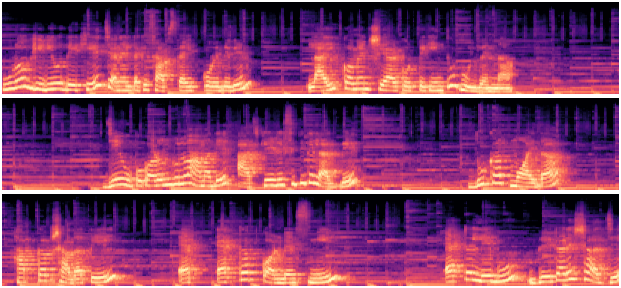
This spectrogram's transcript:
পুরো ভিডিও দেখে চ্যানেলটাকে সাবস্ক্রাইব করে দেবেন। লাইক কমেন্ট শেয়ার করতে কিন্তু ভুলবেন না। যে উপকরণগুলো আমাদের আজকের রেসিপিতে লাগবে দু কাপ ময়দা, হাফ কাপ সাদা তেল, এক এক কাপ কনডেন্স মিল্ক একটা লেবু গ্রেটারের সাহায্যে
